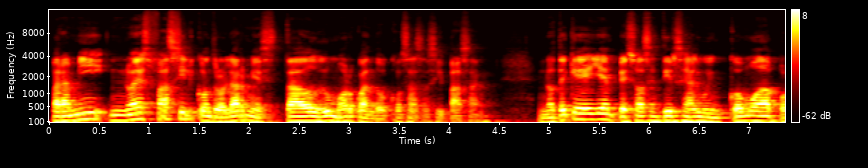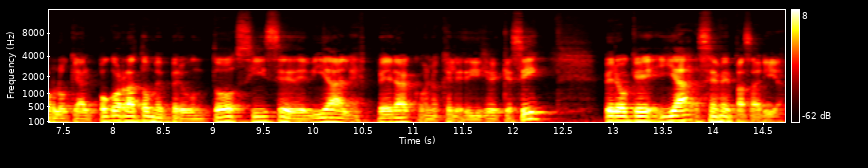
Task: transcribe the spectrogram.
Para mí no es fácil controlar mi estado de humor cuando cosas así pasan. Noté que ella empezó a sentirse algo incómoda por lo que al poco rato me preguntó si se debía a la espera con lo que le dije que sí pero que ya se me pasaría.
